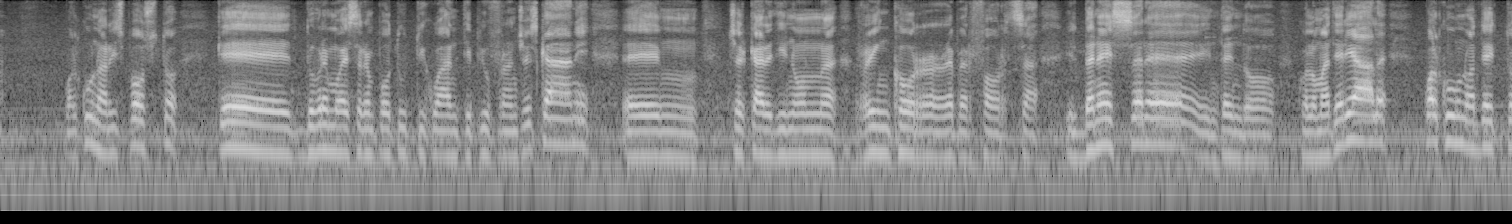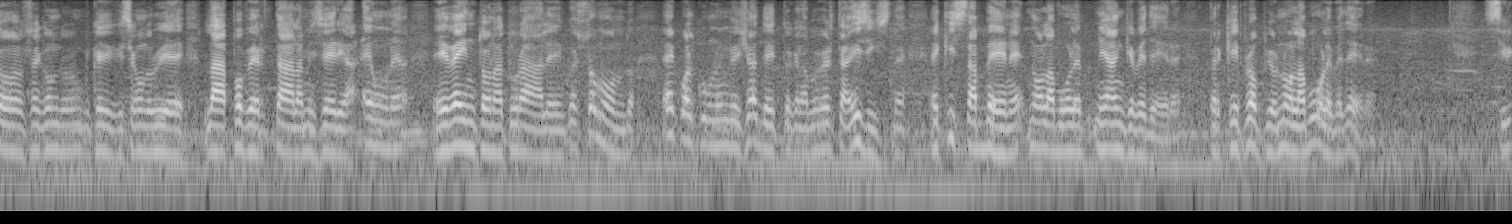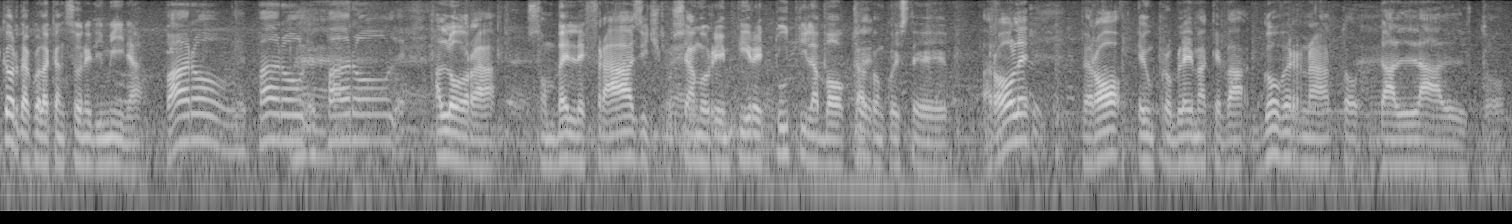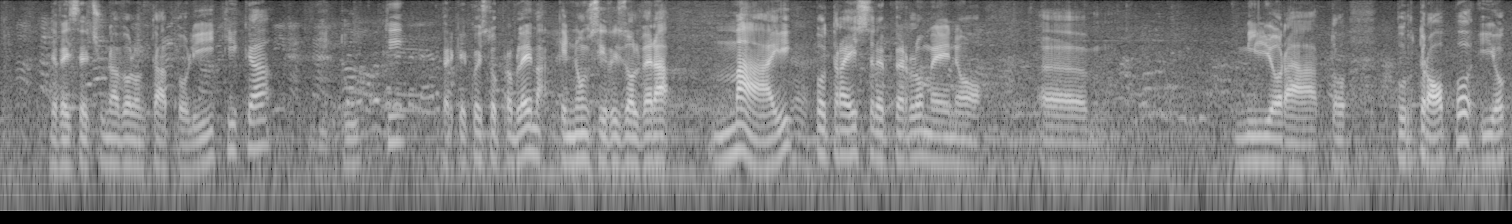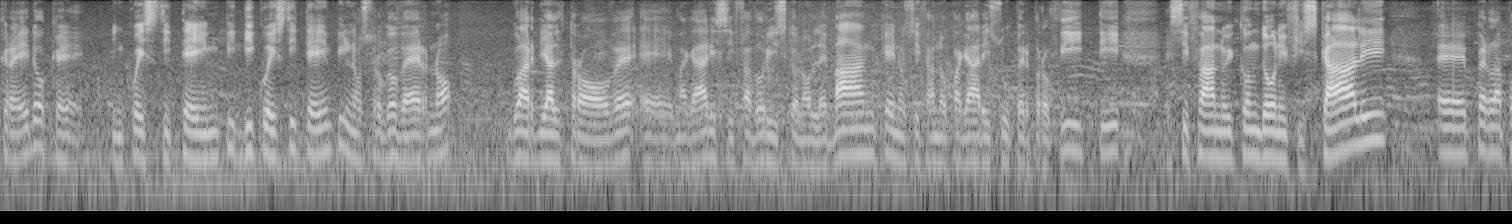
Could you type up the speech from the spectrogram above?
Qualcuno ha risposto che dovremmo essere un po' tutti quanti più francescani, ehm, cercare di non rincorrere per forza il benessere, intendo quello materiale. Qualcuno ha detto secondo, che secondo lui la povertà, la miseria è un evento naturale in questo mondo e qualcuno invece ha detto che la povertà esiste e chi sta bene non la vuole neanche vedere, perché proprio non la vuole vedere. Si ricorda quella canzone di Mina? Parole, parole, Eh. parole. Allora, sono belle frasi, ci possiamo riempire tutti la bocca con queste parole, però è un problema che va governato dall'alto. Deve esserci una volontà politica di tutti, perché questo problema, che non si risolverà mai, potrà essere perlomeno ehm, migliorato. Purtroppo io credo che in questi tempi, di questi tempi, il nostro governo guardi altrove e magari si favoriscono le banche, non si fanno pagare i super profitti, si fanno i condoni fiscali e, la,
